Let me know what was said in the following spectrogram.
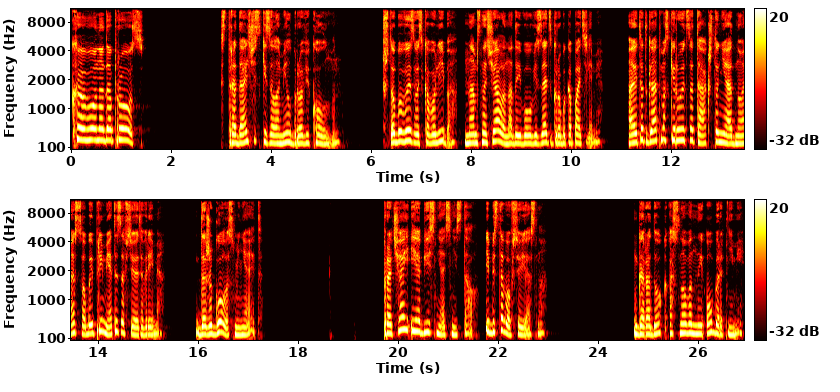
«Кого на допрос?» Страдальчески заломил брови Колман. «Чтобы вызвать кого-либо, нам сначала надо его увязать с гробокопателями. А этот гад маскируется так, что ни одной особой приметы за все это время. Даже голос меняет». Про чай и объяснять не стал, и без того все ясно. Городок, основанный оборотнями,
